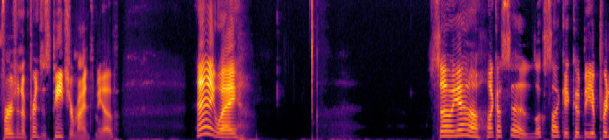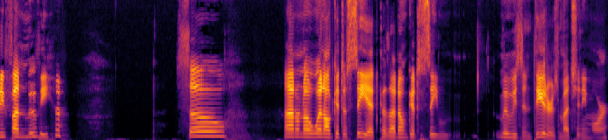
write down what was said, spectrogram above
version of Princess Peach reminds me of. Anyway, so yeah, like I said, looks like it could be a pretty fun movie. so I don't know when I'll get to see it because I don't get to see movies in theaters much anymore,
